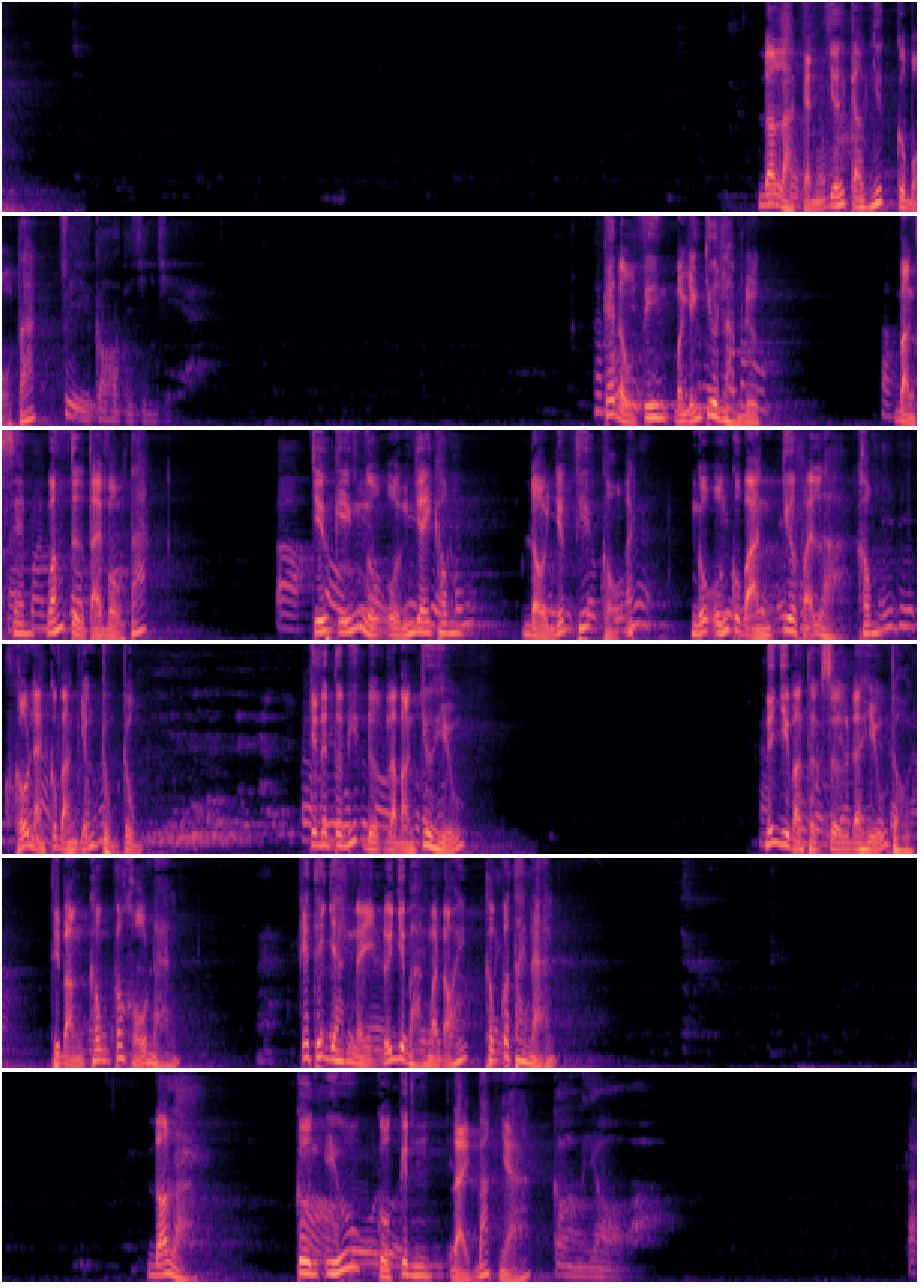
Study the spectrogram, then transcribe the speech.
Đó là cảnh giới cao nhất của bồ tát. Cái đầu tiên bạn vẫn chưa làm được. Bạn xem quán từ tại bồ tát. Chiếu kiến ngũ uẩn dây không đội nhất thiết khổ ách. Ngũ uẩn của bạn chưa phải là không, khổ nạn của bạn vẫn trùng trùng. Cho nên tôi biết được là bạn chưa hiểu. Nếu như bạn thực sự đã hiểu rồi thì bạn không có khổ nạn. Cái thế gian này đối với bạn mà nói, không có tai nạn. Đó là cương yếu của kinh đại bát nhã.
